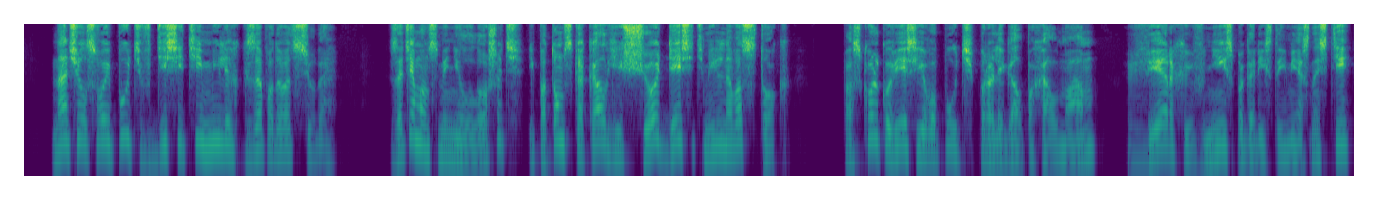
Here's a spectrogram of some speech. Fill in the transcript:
— «начал свой путь в десяти милях к западу отсюда. Затем он сменил лошадь и потом скакал еще десять миль на восток. Поскольку весь его путь пролегал по холмам, вверх и вниз по гористой местности,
